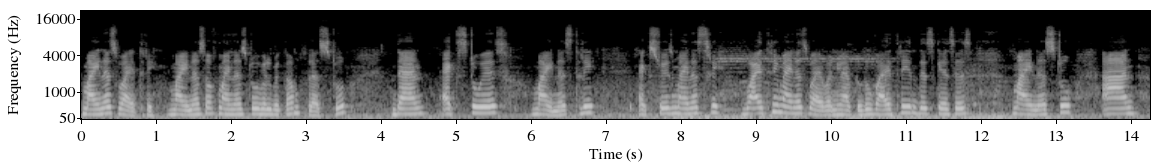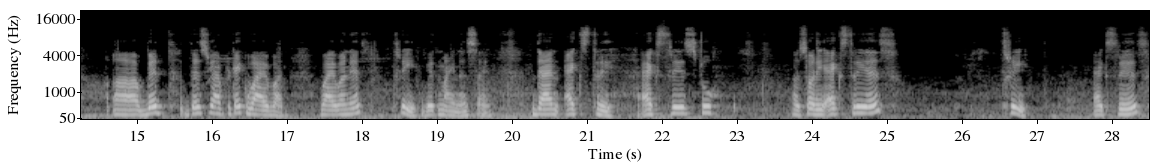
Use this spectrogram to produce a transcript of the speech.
minus y3 minus of minus 2 will become plus 2 then x2 is minus 3 x2 is minus 3 y3 minus y1 you have to do y3 in this case is minus 2 and uh, with this you have to take y1 y1 is 3 with minus sign. Then x3 x3 is 2 uh, sorry x3 is 3 x3 is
